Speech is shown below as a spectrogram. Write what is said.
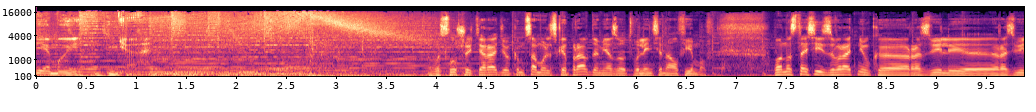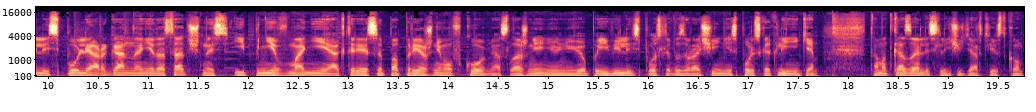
Темы дня. Вы слушаете радио «Комсомольская правда». Меня зовут Валентин Алфимов. У Анастасии Заворотнюк э, развили, развились полиорганная недостаточность и пневмония. Актриса по-прежнему в коме. Осложнения у нее появились после возвращения из польской клиники. Там отказались лечить артистку.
